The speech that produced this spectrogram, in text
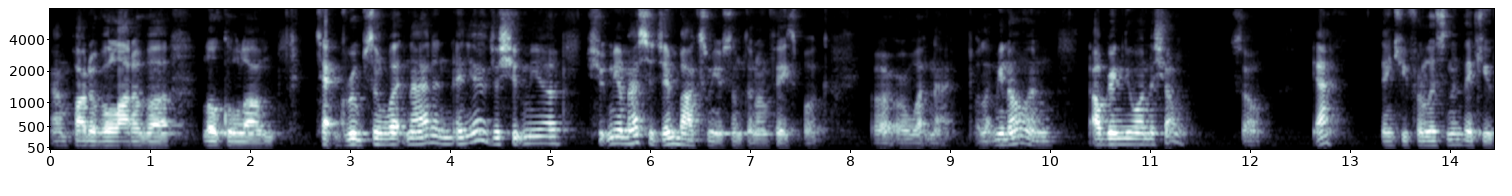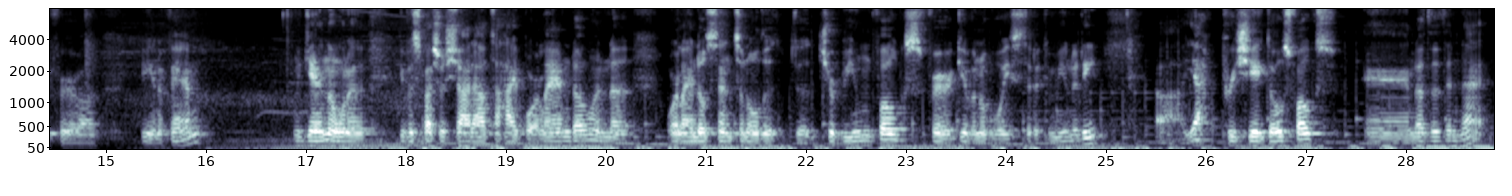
I'm part of a lot of uh, local um, tech groups and whatnot, and, and yeah, just shoot me a shoot me a message, inbox me or something on Facebook or, or whatnot. But let me know, and I'll bring you on the show. So yeah, thank you for listening. Thank you for uh, being a fan Again, I want to give a special shout out to Hype Orlando and the Orlando Sentinel, the, the Tribune folks, for giving a voice to the community. Uh, yeah, appreciate those folks. And other than that,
